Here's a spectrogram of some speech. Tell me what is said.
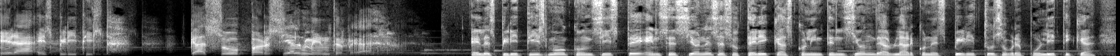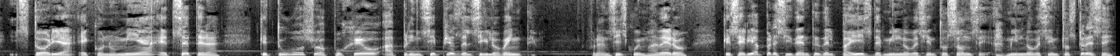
era espiritista. Caso parcialmente real. El espiritismo consiste en sesiones esotéricas con la intención de hablar con espíritus sobre política, historia, economía, etc., que tuvo su apogeo a principios del siglo XX. Francisco I. Madero, que sería presidente del país de 1911 a 1913,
